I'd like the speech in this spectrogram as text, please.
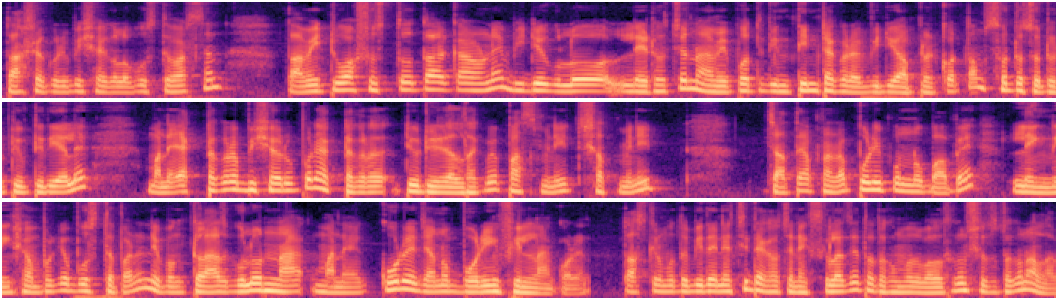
তো আশা করি বিষয়গুলো বুঝতে পারছেন। তো আমি একটু অসুস্থতার কারণে ভিডিওগুলো লেট হচ্ছে না, আমি প্রতিদিন তিনটা করে ভিডিও আপলোড করতাম ছোট ছোট টিউটোরিয়ালে মানে একটা করে বিষয়ের উপরে একটা করে টিউটোরিয়াল থাকবে, পাঁচ মিনিট, সাত মিনিট, যাতে আপনারা পরিপূর্ণভাবে লিঙ্কডিং সম্পর্কে বুঝতে পারেন এবং ক্লাসগুলো না মানে করে যেন বোরিং ফিল না করেন। তো আজকের মতো বিদায় নিচ্ছি, দেখা হচ্ছে নেক্সট ক্লাসে ততক্ষণ ভালো থাকুন, সুস্থ থাকুন, আল্লাহ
